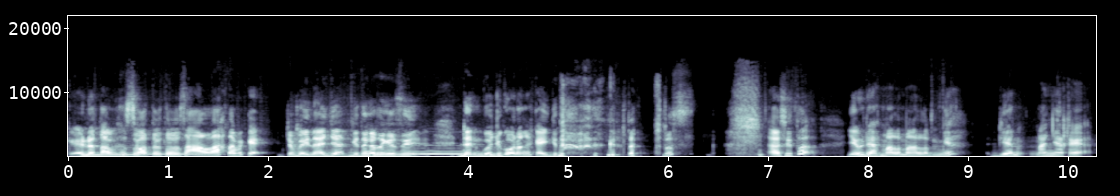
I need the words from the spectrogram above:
Kayak udah tahu sesuatu tuh salah tapi kayak cobain aja gitu ngerti gak sih? Dan gue juga orangnya kayak gitu. Terus abis itu ya udah malam-malamnya dia nanya kayak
